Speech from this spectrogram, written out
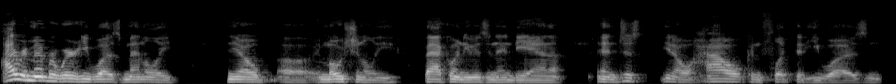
I remember where he was mentally you know, uh, emotionally back when he was in Indiana and just, you know, how conflicted he was. And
